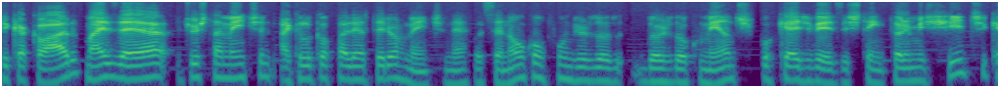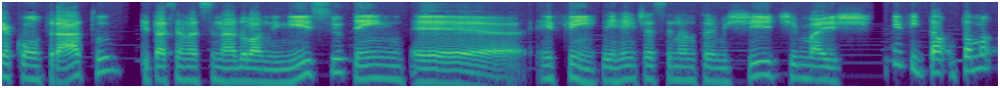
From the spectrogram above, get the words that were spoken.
fica claro, mas é justamente aquilo que eu falei anteriormente, né? Você não confunde os dois documentos, porque às vezes tem term sheet, que é contrato, que está sendo assinado lá no início, tem, é... enfim, tem gente assinando term sheet, mas, enfim, tá, tá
